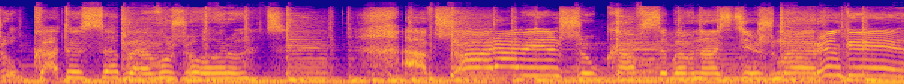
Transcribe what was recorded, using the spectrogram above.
шукати себе в Ужгород. А вчора він шукав себе в Насті жмеринки,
